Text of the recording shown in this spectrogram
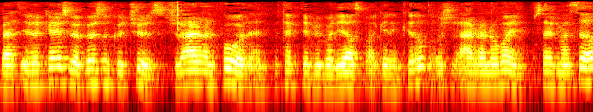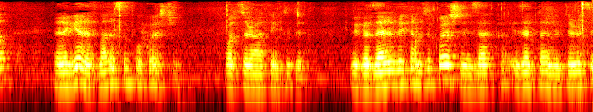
But in a case where a person could choose, should I run forward and protect everybody else by getting killed, or should I run away and save myself? Then again, it's not a simple question. What's the right thing to do? Because then it becomes a question: Is that is that done with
